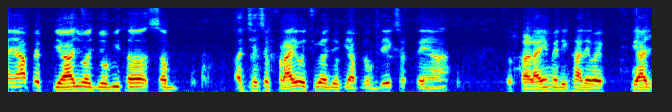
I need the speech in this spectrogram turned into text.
यहाँ पे प्याज व जो भी था, सब अच्छे से फ्राई हो चुका है, जो कि आप लोग देख सकते हैं यहाँ। तो कढ़ाई में दिखा दे भाई, प्याज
